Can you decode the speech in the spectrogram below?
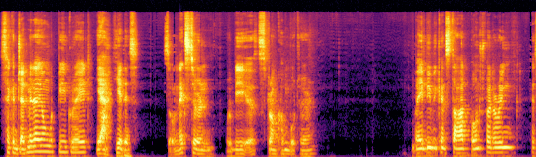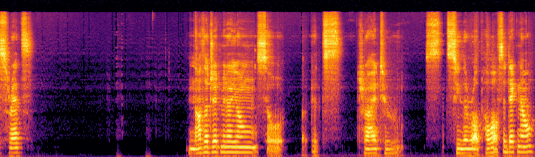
Second Jet Medallion would be great. Yeah, here it is. So next turn will be a strong combo turn. Maybe we can start Bone Shreddering his threats. Another Jet Medallion, so let's try to see the raw power of the deck now.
